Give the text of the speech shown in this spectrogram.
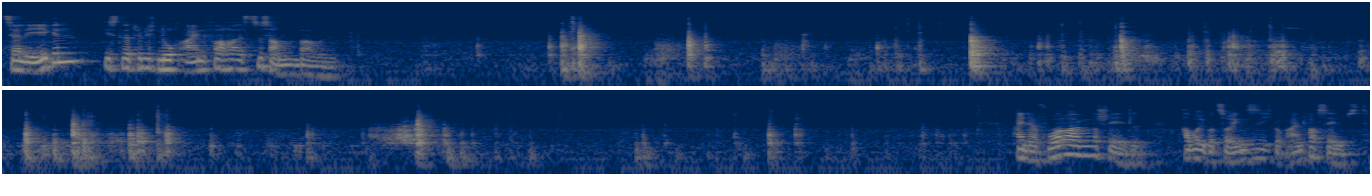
Zerlegen ist natürlich noch einfacher als zusammenbauen. Ein hervorragender Schädel, aber überzeugen Sie sich doch einfach selbst.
